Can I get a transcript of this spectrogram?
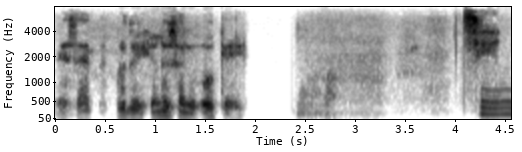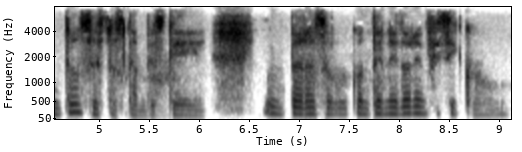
Exacto. Protección de salud. Ok. Sí, en todos estos cambios que mm, para su contenedor en físico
